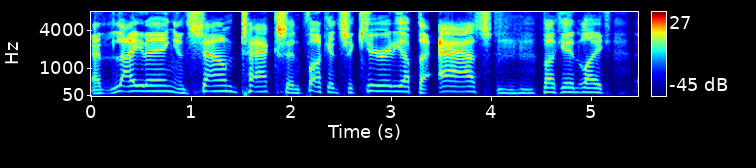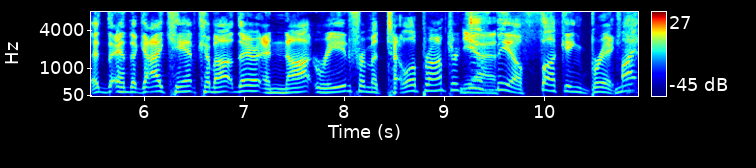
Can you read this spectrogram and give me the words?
and lighting and sound techs and fucking security up the ass. Mm-hmm. Fucking like and, and the guy can't come out there and not read from a teleprompter. Yeah. Give me a fucking break. My-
